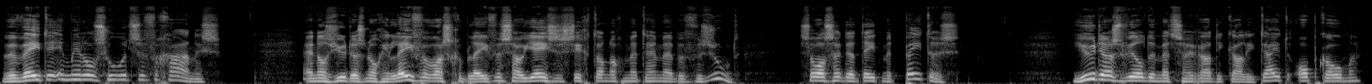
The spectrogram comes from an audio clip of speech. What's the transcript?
We weten inmiddels hoe het ze vergaan is. En als Judas nog in leven was gebleven, zou Jezus zich dan nog met hem hebben verzoend zoals hij dat deed met Petrus. Judas wilde met zijn radicaliteit opkomen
